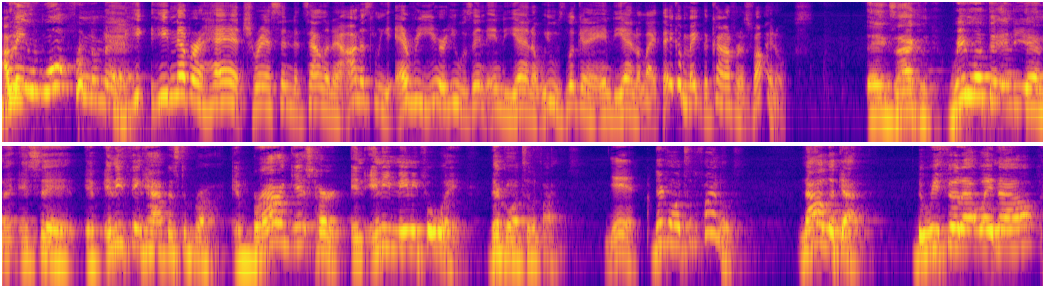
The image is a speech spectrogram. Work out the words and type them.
I mean, do you want from the man? he he never had transcendent talent, and honestly, every year he was in Indiana, we was looking at Indiana like they could make the conference finals. Exactly. We looked at Indiana and said, if anything happens to Brown, if Brown gets hurt in any meaningful way, they're going to the finals. Yeah, They're going to the finals. Now look at it. Do we feel that way now?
